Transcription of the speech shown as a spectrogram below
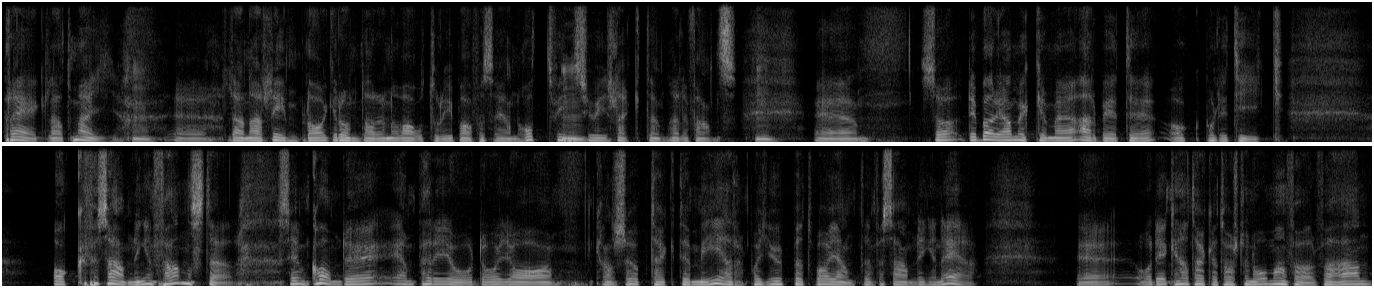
präglat mig. Mm. Eh, Lennart Lindblad, grundaren av Autori, bara för att säga något, finns Mm. ju i släkten, eller fanns. Mm. Eh, Så det börjar mycket med arbete och politik. Och församlingen fanns där. Sen kom det en period då jag kanske upptäckte mer på djupet vad egentligen församlingen är. Eh, Och det kan jag tacka Torsten Åhman för, för han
